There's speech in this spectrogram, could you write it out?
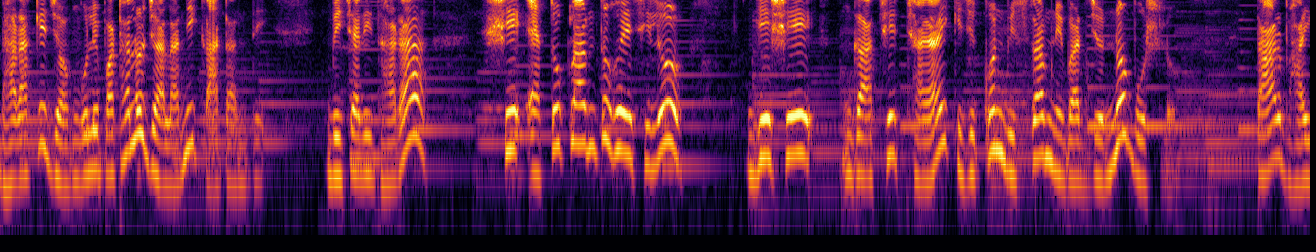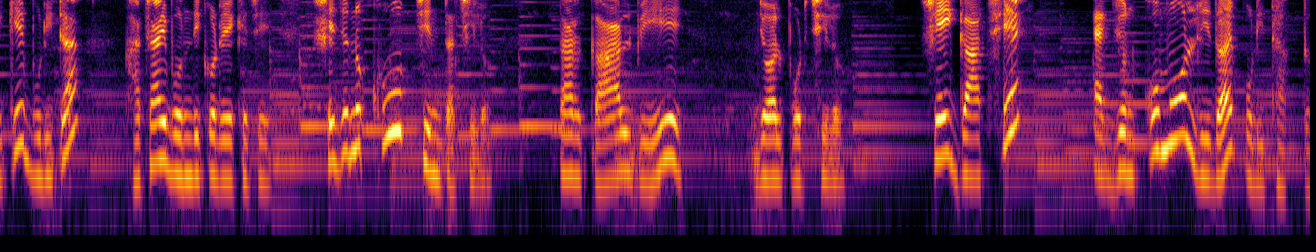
ধারাকে জঙ্গলে পাঠালো জ্বালানি কাঠ আনতে। বেচারি ধারা, সে এত ক্লান্ত হয়েছিল যে সে গাছের ছায়ায় কিছুক্ষণ বিশ্রাম নেবার জন্য বসল। তার ভাইকে বুড়িটা খাঁচায় বন্দি করে রেখেছে, সেজন্য খুব চিন্তা ছিল। তার গাল বেয়ে জল পড়ছিল। সেই গাছে একজন কোমল হৃদয় পড়ি থাকত।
